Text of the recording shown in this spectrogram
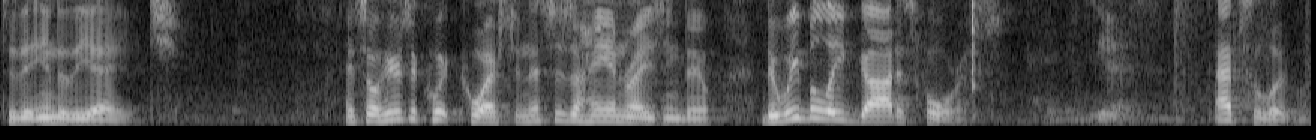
to the end of the age. And so here's a quick question. This is a hand raising deal. Do we believe God is for us? Yes. Absolutely.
